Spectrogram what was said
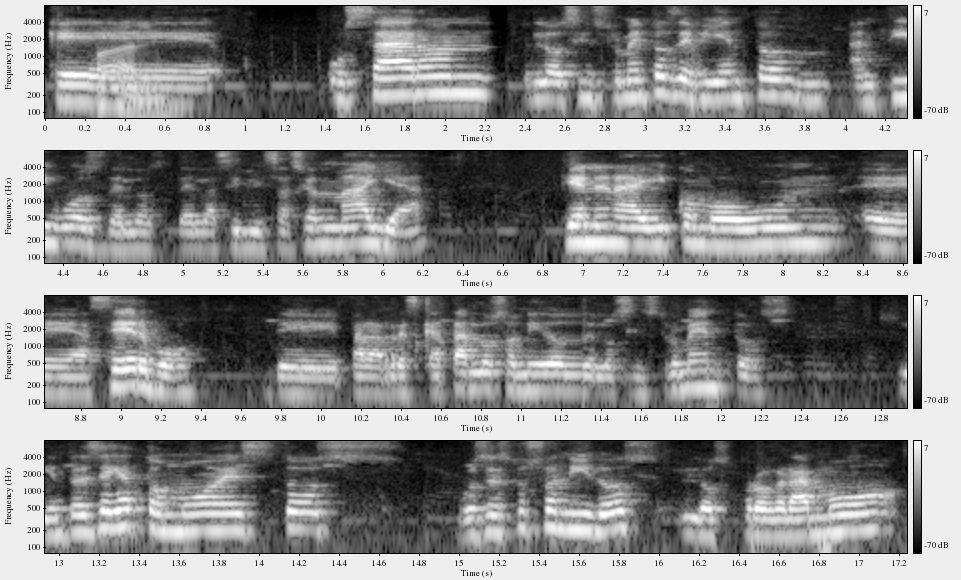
que usaron los instrumentos de viento antiguos de los de la civilización maya tienen ahí como un eh, acervo de, para rescatar los sonidos de los instrumentos. Y entonces ella tomó estos, pues estos sonidos, los programó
